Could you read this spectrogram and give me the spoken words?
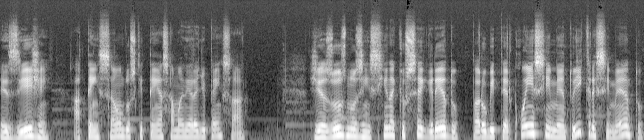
exigem atenção dos que têm essa maneira de pensar. Jesus nos ensina que o segredo para obter conhecimento e crescimento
